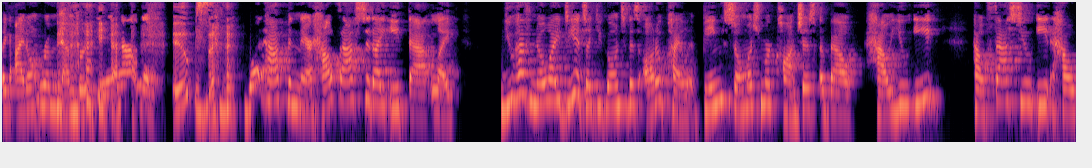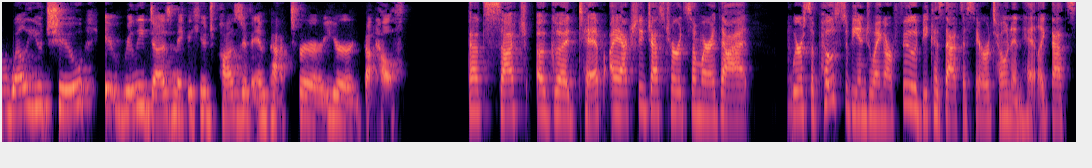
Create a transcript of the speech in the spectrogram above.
Like I don't remember doing yeah. that. Like, oops, what happened there? How fast did I eat that? Like, you have no idea. It's like you go into this autopilot, being so much more conscious about how you eat, how fast you eat, how well you chew. It really does make a huge positive impact for your gut health. That's such a good tip. I actually just heard somewhere that we're supposed to be enjoying our food because that's a serotonin hit. Like that's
